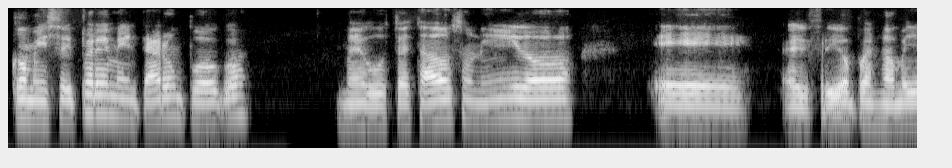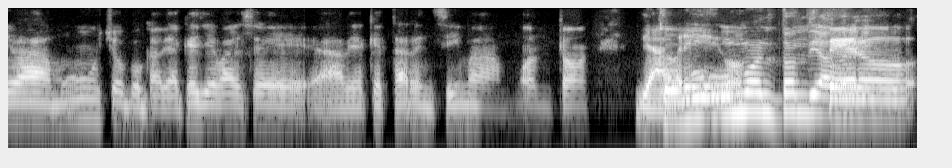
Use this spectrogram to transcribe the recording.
comencé a experimentar un poco, me gustó Estados Unidos, eh, el frío pues no me llevaba mucho porque había que llevarse, había que estar encima un montón de abrigo. un montón de abrigo. Pero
